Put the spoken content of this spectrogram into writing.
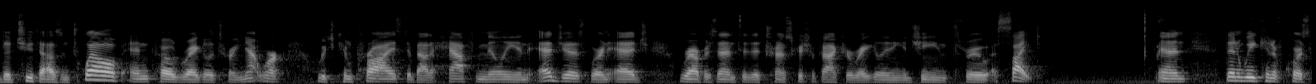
the 2012 ENCODE regulatory network, which comprised about a half a million edges, where an edge represented a transcription factor regulating a gene through a site. And then we can, of course,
